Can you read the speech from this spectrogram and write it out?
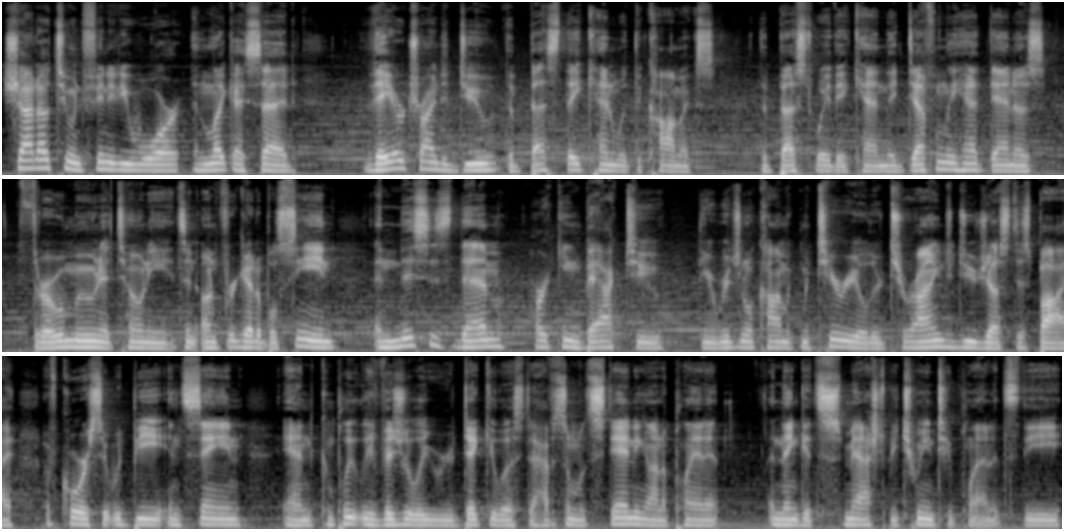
shout out to Infinity War, and like I said, they are trying to do the best they can with the comics, the best way they can. They definitely had Thanos throw a moon at Tony. It's an unforgettable scene, and this is them harking back to the original comic material they're trying to do justice by. Of course, it would be insane and completely visually ridiculous to have someone standing on a planet and then get smashed between two planets. The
